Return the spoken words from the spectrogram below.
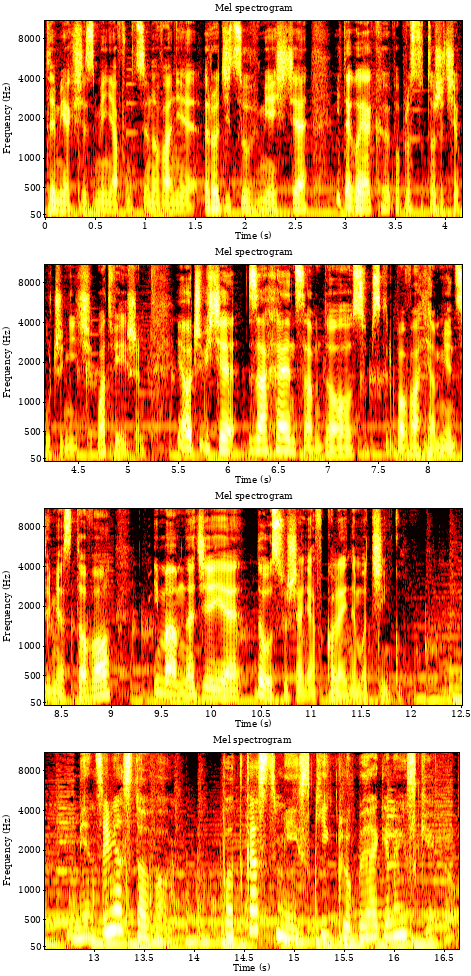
tym, jak się zmienia funkcjonowanie rodziców w mieście i tego, jak po prostu to życie uczynić łatwiejszym. Ja oczywiście zachęcam do subskrybowania Międzymiastowo i mam nadzieję do usłyszenia w kolejnym odcinku. Międzymiastowo. Podcast miejski Kluby Jagiellońskiego.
